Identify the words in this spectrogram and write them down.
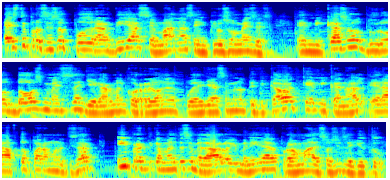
Este proceso puede durar días, semanas e incluso meses. En mi caso duró dos meses en llegarme el correo en el cual ya se me notificaba que mi canal era apto para monetizar y prácticamente se me daba la bienvenida al programa de socios de YouTube.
